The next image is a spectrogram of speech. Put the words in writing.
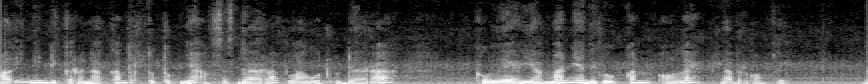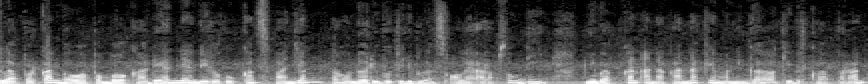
Hal ini dikarenakan tertutupnya akses darat, laut, udara ke wilayah Yaman yang dikeluhkan oleh pihak berkonflik. Dilaporkan bahwa pemblokadean yang dilakukan sepanjang tahun 2017 oleh Arab Saudi menyebabkan anak-anak yang meninggal akibat kelaparan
